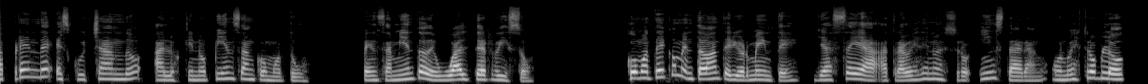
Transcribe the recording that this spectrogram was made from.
Aprende escuchando a los que no piensan como tú. Pensamiento de Walter Rizzo. Como te he comentado anteriormente, ya sea a través de nuestro Instagram o nuestro blog,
